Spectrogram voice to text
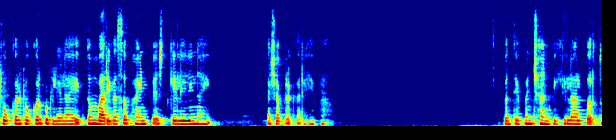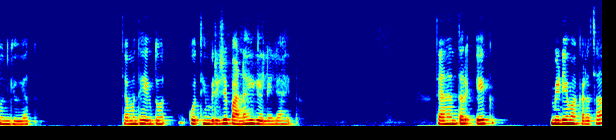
ठोकर ठोकर कुटलेलं आहे. एकदम बारीक असं फाईन पेस्ट केलेली नाही. अशा प्रकारे हे पहा. पण ते पण छानपैकी लाल परतून घेऊयात. त्यामध्ये एक दोन कोथिंबीरीचे पानंही गेलेले आहेत. त्यानंतर एक मीडियम आकाराचा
